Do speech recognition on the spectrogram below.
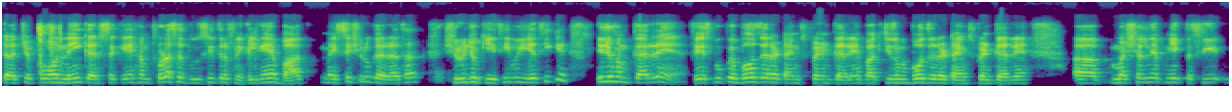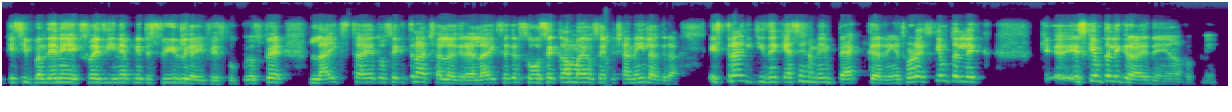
ٹچ اپون نہیں کر سکے۔ ہم تھوڑا سا دوسری طرف نکل گئے ہیں۔ بات میں اس سے شروع کر رہا تھا، شروع جو کی تھی وہ یہ تھی کہ یہ جو ہم کر رہے ہیں فیس بک پہ بہت زیادہ ٹائم اسپینڈ کر رہے ہیں، باقی چیزوں پہ بہت زیادہ ٹائم اسپینڈ کر رہے ہیں۔ مشل نے اپنی ایک تصویر، کسی بندے نے، ایکس وائی زی نے اپنی تصویر لگائی فیس بک پہ۔ اس پہ لائکس آئے تو اسے کتنا اچھا لگ رہا ہے۔ لائکس اگر سو سے کم آئے اسے اچھا نہیں لگ رہا۔ اس طرح کی چیزیں کیسے ہمیں امپیکٹ کر رہی ہیں؟ تھوڑا اس کے متعلق، اس کے متعلق رائے دیں آپ اپنی۔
